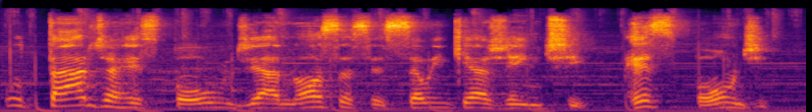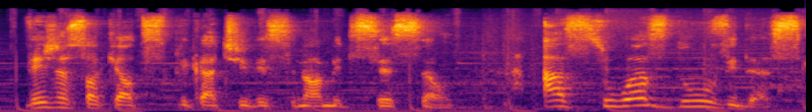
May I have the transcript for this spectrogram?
O Tarja Responde é a nossa sessão em que a gente responde, veja só que autoexplicativo esse nome de sessão, as suas dúvidas.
